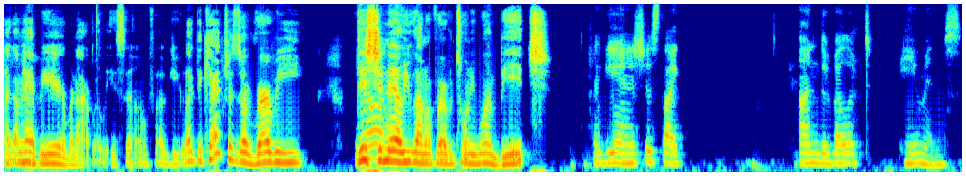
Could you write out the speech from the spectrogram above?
like I'm happy here, but not really. So fuck you. Like the captions are very. This You know- Chanel you got on Forever 21, bitch. Again, it's just like undeveloped humans.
